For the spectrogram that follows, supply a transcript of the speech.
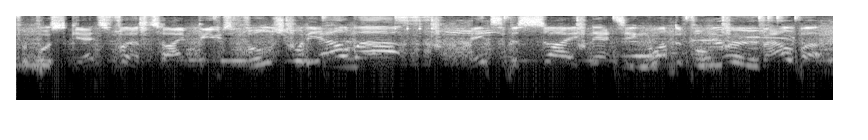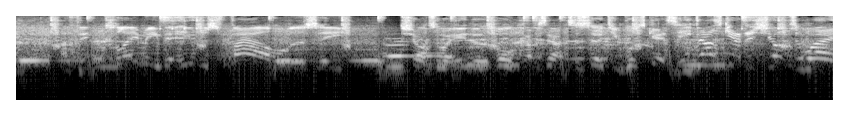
For Busquets, first time, beautiful. Jordi Alba into the side netting, wonderful move. Alba, I think, claiming that he was fouled as he Shot away, either the ball comes out to Sergi Busquets. He does get the shot away,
